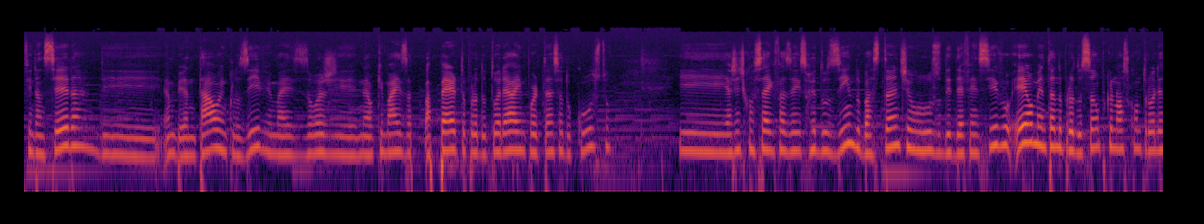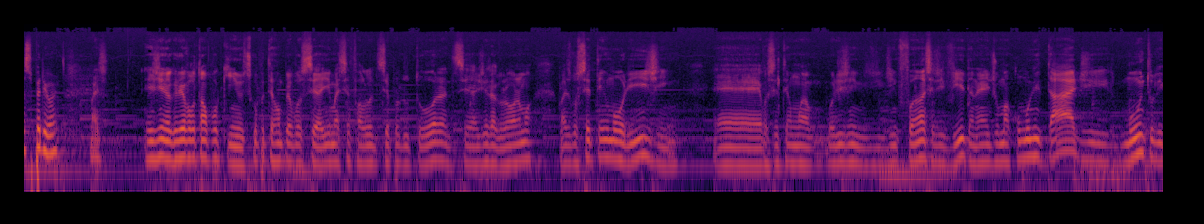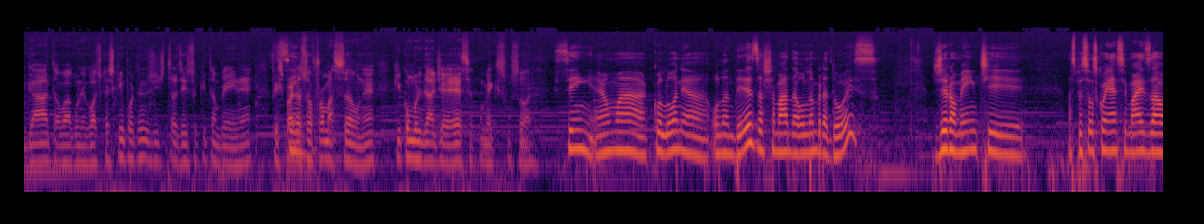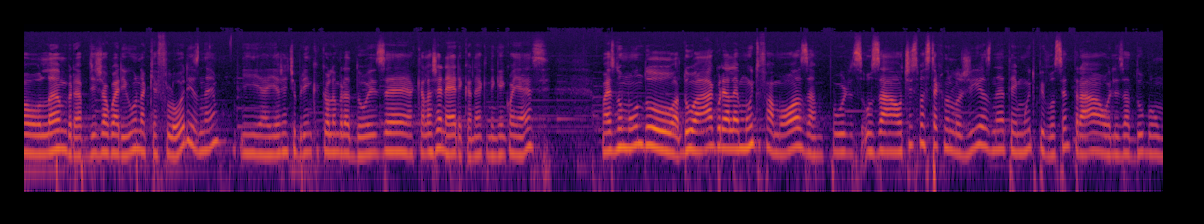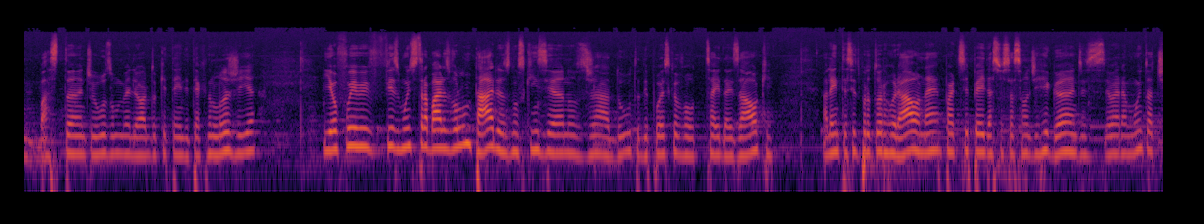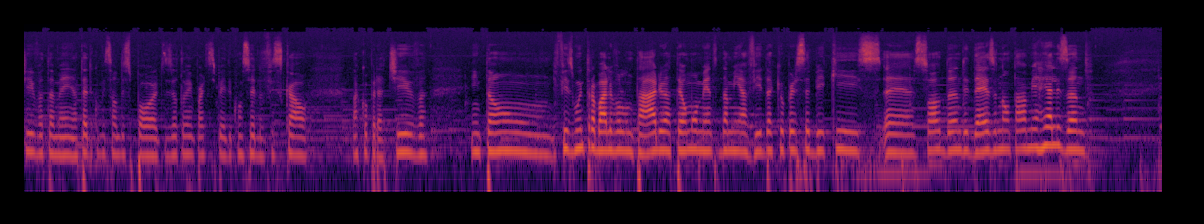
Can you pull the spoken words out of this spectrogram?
financeira, de ambiental, inclusive, mas hoje né, o que mais aperta o produtor é a importância do custo. E a gente consegue fazer isso reduzindo bastante o uso de defensivo e aumentando a produção, porque o nosso controle é superior. Mas, Regina, eu queria voltar um pouquinho. Desculpa interromper você aí, mas você falou de ser produtora, de ser agente agrônomo, mas você tem uma origem é, você tem uma origem de, de, infância, de vida, né, de uma comunidade muito ligada ao agronegócio, que acho que é importante a gente trazer isso aqui também, né? Fez parte Sim. da sua formação, né? Que comunidade é essa? Como é que isso funciona? Sim, é uma colônia holandesa chamada Olambra 2. Geralmente as pessoas conhecem mais a Olambra de Jaguariúna, que é flores, né? E aí a gente brinca que a Olambra 2 é aquela genérica, né, que ninguém conhece. Mas no mundo do agro ela é muito famosa por usar altíssimas tecnologias, né? Tem muito pivô central, eles adubam bastante, usam melhor do que tem de tecnologia. E eu fui fiz muitos trabalhos voluntários nos 15 anos já adulta, depois que eu vou sair da Exalc. além de ter sido produtor rural, né, participei da Associação de Irrigantes, eu era muito ativa também, até de comissão de esportes, eu também participei do Conselho Fiscal na cooperativa. Então, fiz muito trabalho voluntário até o momento da minha vida que eu percebi que é, só dando ideias eu não estava me realizando.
